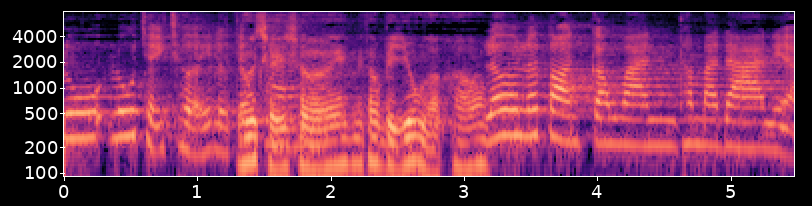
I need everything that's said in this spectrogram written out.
รู้รู้เฉยเฉยหรือเจ้ารู้เฉยเฉยไม่ต้องไปยุ่งกับเขาแล้วแล้วตอนกลางวันธรรมดาเนี่ย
